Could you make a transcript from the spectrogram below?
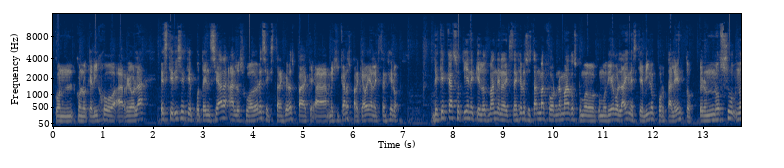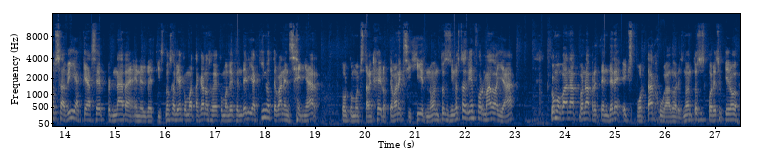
con, con lo que dijo Arreola, es que dice que potenciar a los jugadores extranjeros para que, a mexicanos para que vayan al extranjero. ¿De qué caso tiene que los manden al extranjero si están mal formados como, como Diego Laines, que vino por talento, pero no, no sabía qué hacer nada en el Betis, no sabía cómo atacar, no sabía cómo defender y aquí no te van a enseñar por como extranjero, te van a exigir, ¿no? Entonces, si no estás bien formado allá, cómo van a, van a pretender exportar jugadores, ¿no? Entonces, por eso quiero,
